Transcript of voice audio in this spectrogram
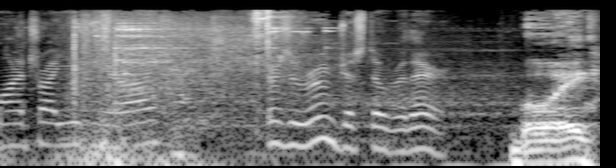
Want to try using your eyes? There's a room just over there. Boy,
